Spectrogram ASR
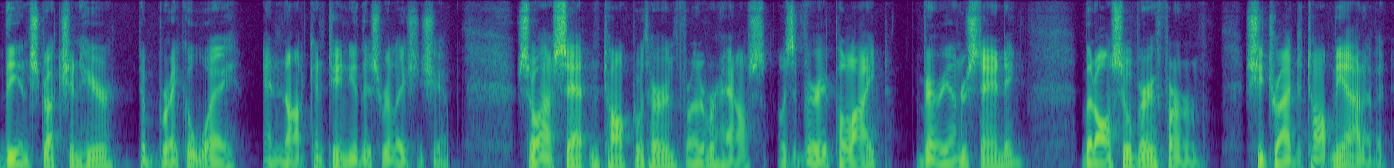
the instruction here to break away and not continue this relationship. So, I sat and talked with her in front of her house. I was very polite, very understanding, but also very firm. She tried to talk me out of it.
